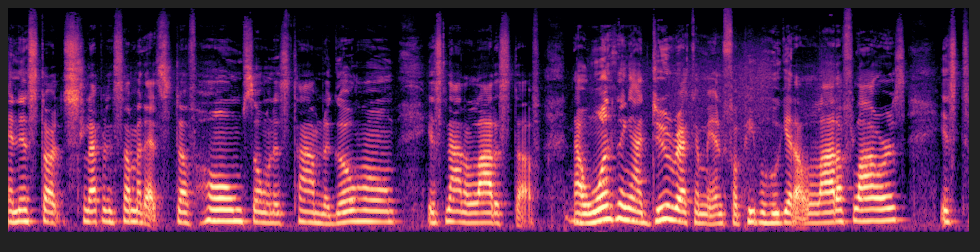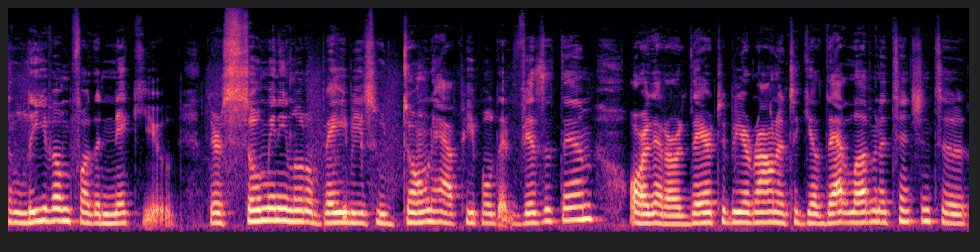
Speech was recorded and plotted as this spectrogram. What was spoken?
and then start schlepping some of that stuff home so when it's time to go home, it's not a lot of stuff. Now, one thing I do recommend for people who get a lot of flowers is to leave them for the NICU. There's so many little babies who don't have people that visit them or that are there to be around and to give that love and attention to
